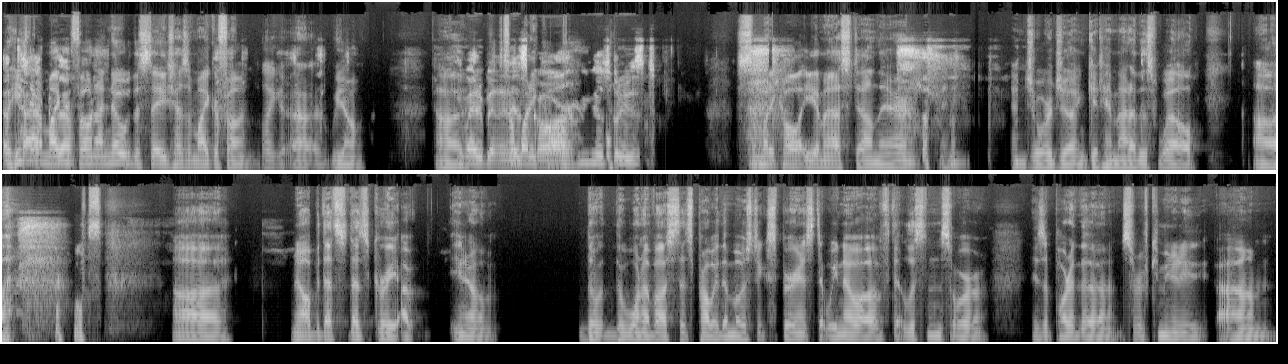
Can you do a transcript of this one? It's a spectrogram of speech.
got a attack them. microphone. I know the stage has a microphone. Like uh, you know, uh, He might have been in his somebody car. call- Who knows what he was? somebody call EMS down there in, in, in Georgia and get him out of this well. Uh, uh, no, but that's that's great. I, you know, the the one of us that's probably the most experienced that we know of that listens or is a part of the sort of community um,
